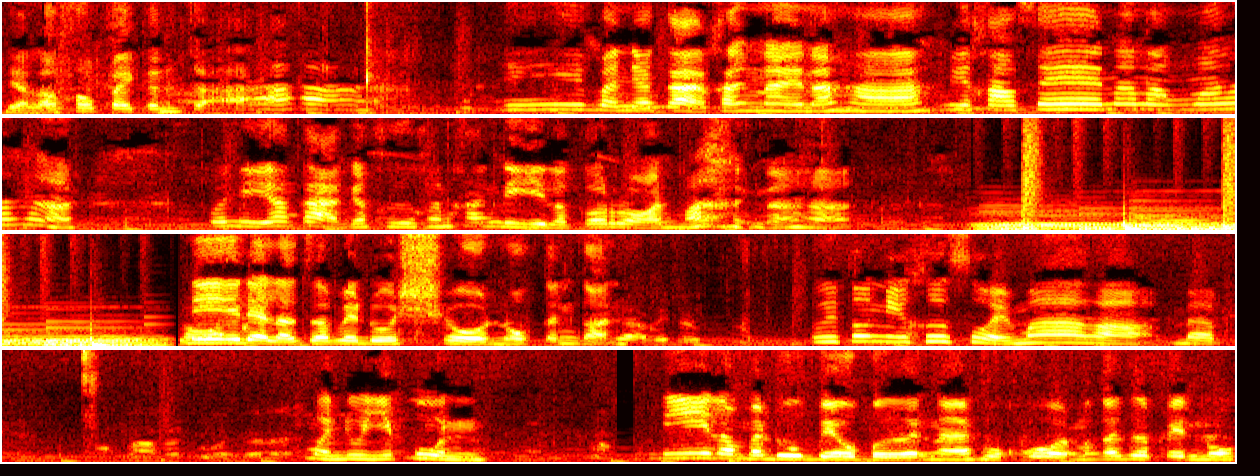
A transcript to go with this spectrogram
เดี๋ยวเราเข้าไปกันจ้า นี่บรรยากาศข้างในนะคะ มีคาเฟ่น่ารักมาก วันนี้อากาศก็คือค่อนข้างดีแล้วก็ร้อนมากนะคะนี่เดี๋ยวเราจะไปดูโชว์นกกันก่อนอุ้ยตรงนี้คือสวยมากอะ แบบเหมือนอยู่ญี่ปุ่น นี่เรามาดูเบลเบิร์ดนะทุกคนมันก็จะเป็นนก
